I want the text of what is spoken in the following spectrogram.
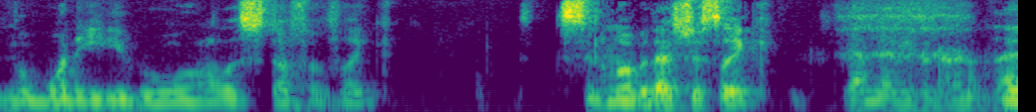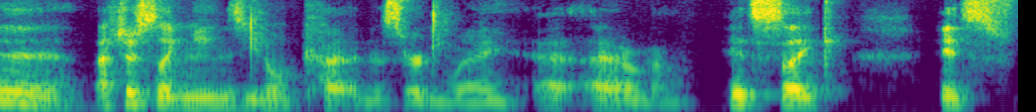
the 180 rule and all this stuff of like cinema, but that's just like yeah, I've never even heard of that. eh, that just like means you don't cut in a certain way. I, I don't know. It's like it's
